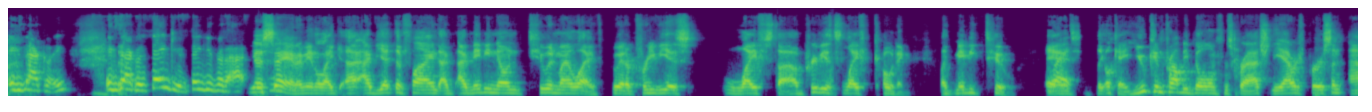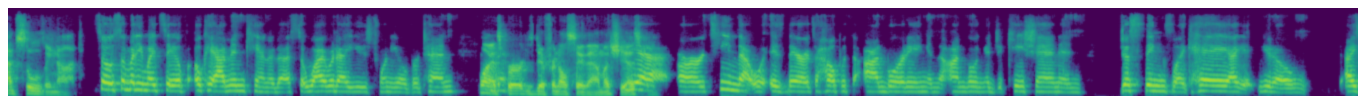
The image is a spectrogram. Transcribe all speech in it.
exactly. Exactly. Thank you. Thank you for that. Just saying. I mean, like I, have yet to find. I've, I've, maybe known two in my life who had a previous lifestyle, previous life coding, like maybe two. And right. it's like, okay, you can probably build one from scratch. The average person, absolutely not. So somebody might say, okay, I'm in Canada, so why would I use 20 over 10? Client's burden is different. I'll say that much. Yes. Yeah, our team that is there to help with the onboarding and the ongoing education and just things like, hey, I, you know, I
